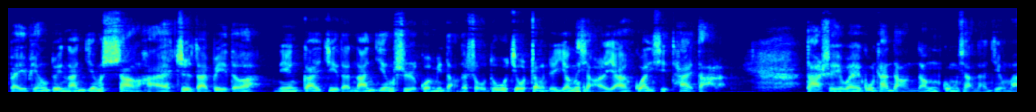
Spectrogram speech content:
北平对南京、上海志在必得。您该记得，南京是国民党的首都，就政治影响而言，关系太大了。大使以为共产党能攻下南京吗？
